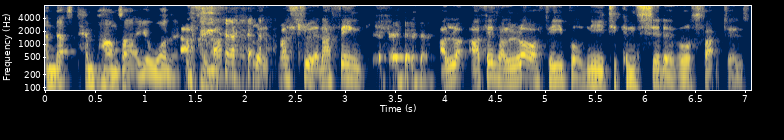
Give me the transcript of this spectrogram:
and that's ten pounds out of your wallet. That's, that's true. That's true, and I think a lot. I think a lot of people need to consider those factors.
